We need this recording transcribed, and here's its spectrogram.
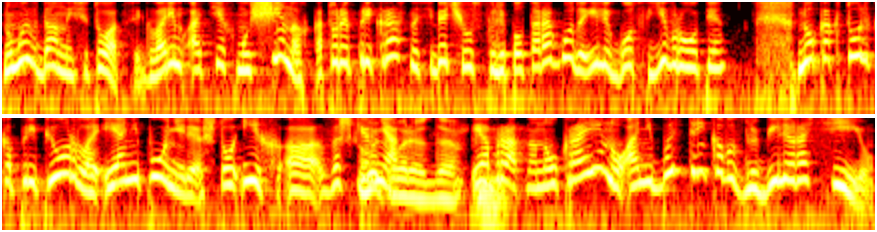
Но мы в данной ситуации говорим о тех мужчинах, которые прекрасно себя чувствовали полтора года или год в Европе. Но как только приперло, и они поняли, что их э, зашкирняк говорят, да. и обратно на Украину, они быстренько возлюбили Россию.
